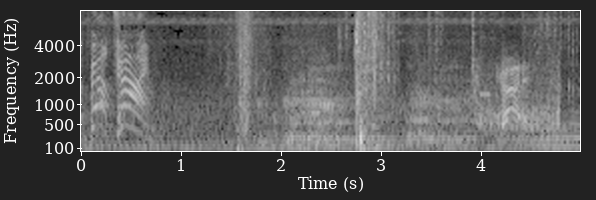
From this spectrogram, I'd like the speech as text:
About time! Got it.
